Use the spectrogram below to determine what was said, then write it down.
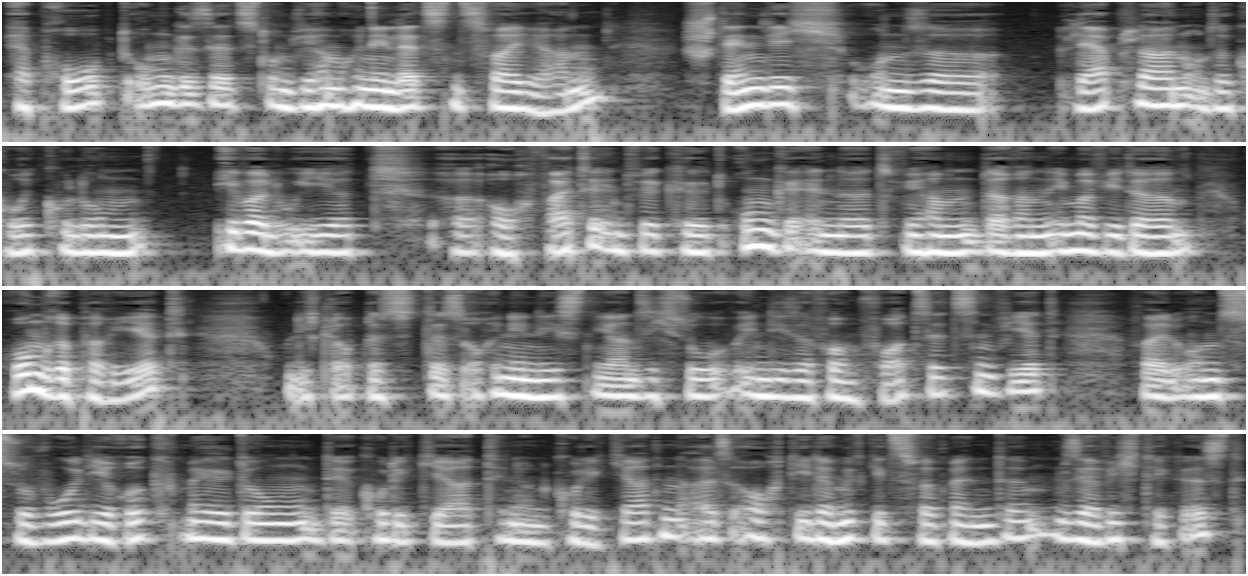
erprobt, umgesetzt und wir haben auch in den letzten zwei Jahren ständig unser Lehrplan, unser Curriculum evaluiert, äh, auch weiterentwickelt, umgeändert. Wir haben daran immer wieder rumrepariert. Und ich glaube, dass das auch in den nächsten Jahren sich so in dieser Form fortsetzen wird, weil uns sowohl die Rückmeldung der Kollegiatinnen und Kollegiaten als auch die der Mitgliedsverbände sehr wichtig ist.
